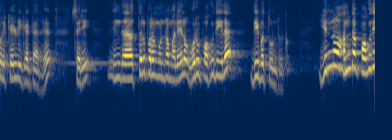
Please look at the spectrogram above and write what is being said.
ஒரு கேள்வி கேட்டார். சரி இந்த திருப்பரங்குன்றம் மலையில் ஒரு பகுதியில் தீபத்தூண் இருக்கும் இன்னும் அந்த பகுதி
